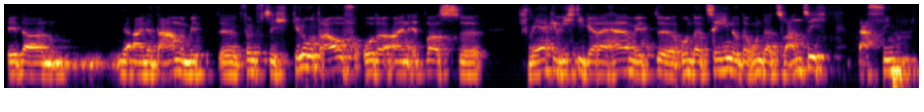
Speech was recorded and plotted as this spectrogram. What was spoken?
Steht da eine Dame mit äh, 50 Kilo drauf oder ein etwas äh, schwergewichtigerer Herr mit 110 äh, oder 120. Das sind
